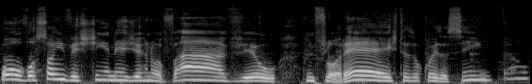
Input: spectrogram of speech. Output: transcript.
Ou vou só investir em energia renovável, em florestas ou coisa assim. Então,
